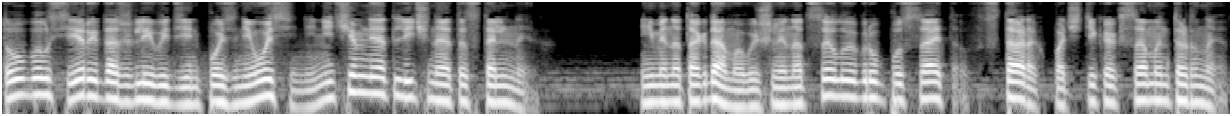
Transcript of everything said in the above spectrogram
То был серый дождливый день поздней осени, ничем не отличный от остальных. Именно тогда мы вышли на целую группу сайтов, старых почти как сам интернет.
